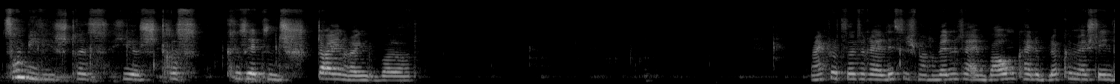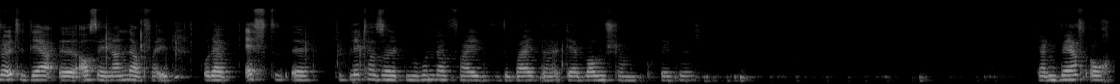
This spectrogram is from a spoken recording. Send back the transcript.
Zombie wie Stress. Hier, Stress. Chris jetzt einen Stein reingeballert. Minecraft sollte realistisch machen, wenn unter einem Baum keine Blöcke mehr stehen, sollte der äh, auseinanderfallen. Oder Äste, äh, die Blätter sollten runterfallen, sobald da der Baumstamm weg ist. Dann wäre es auch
